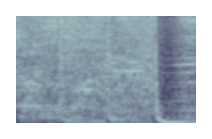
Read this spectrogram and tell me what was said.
Sunwater.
